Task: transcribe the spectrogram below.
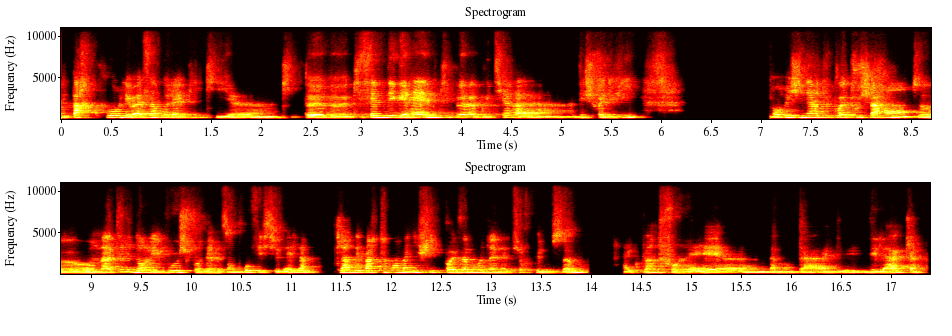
des parcours, les hasards de la vie qui, euh, peuvent, qui sèment des graines, qui peuvent aboutir à, des choix de vie. Originaire du Poitou-Charentes, on a atterri dans les Vosges pour des raisons professionnelles, qui est un département magnifique pour les amoureux de la nature que nous sommes, avec plein de forêts, de la montagne, des lacs.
